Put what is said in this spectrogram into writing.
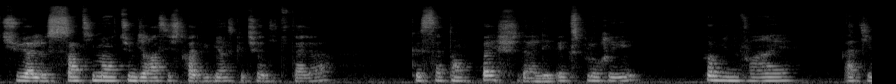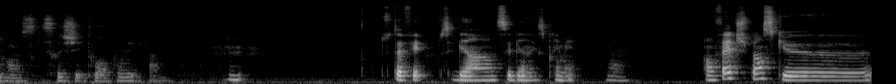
tu as le sentiment, tu me diras si je traduis bien ce que tu as dit tout à l'heure, que ça t'empêche d'aller explorer comme une vraie attirance qui serait chez toi pour les femmes. Mm. Tout à fait, c'est bien, c'est bien exprimé. En fait, je pense que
